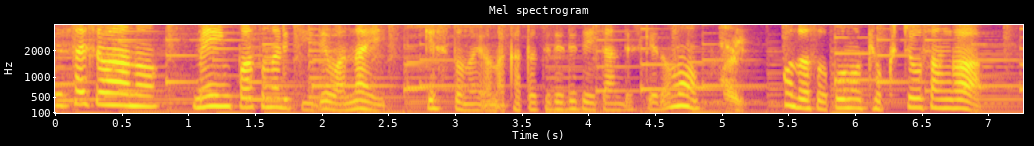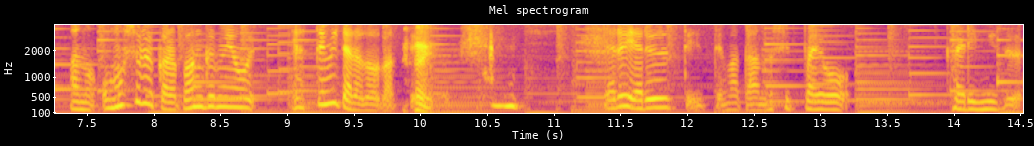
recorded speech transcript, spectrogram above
で最初はあのメインパーソナリティではないゲストのような形で出ていたんですけどもはい。今度はそこの局長さんがあの面白いから番組をやってみたらどうだって、はい。やるやるって言ってまたあの失敗を顧みず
